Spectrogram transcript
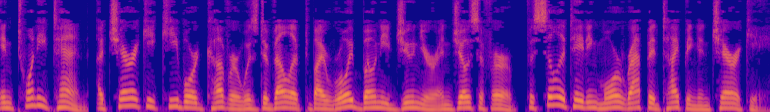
In 2010, a Cherokee keyboard cover was developed by Roy Boney Jr. and Joseph Erb, facilitating more rapid typing in Cherokee.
